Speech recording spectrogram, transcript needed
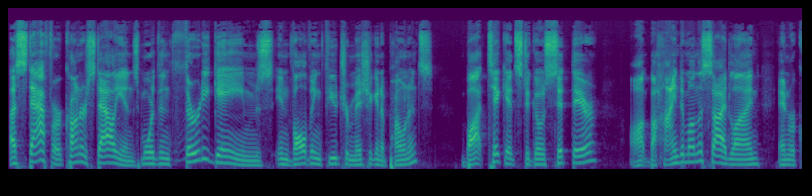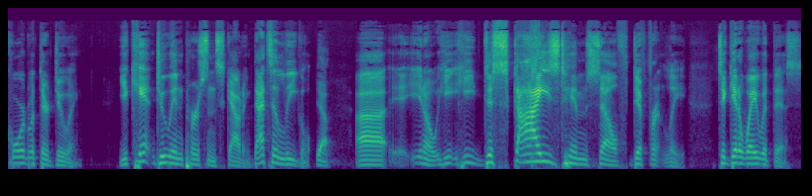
A staffer, Connor Stalions, more than 30 games involving future Michigan opponents, bought tickets to go sit there uh, behind him on the sideline and record what they're doing. You can't do in person scouting. That's illegal. Yeah. Uh, you know, he, he disguised himself differently to get away with this.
